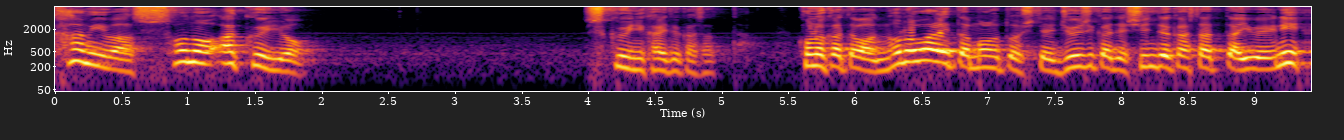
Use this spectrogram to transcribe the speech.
神はその悪意を救いに変えてくださった。この方は呪われたものとして十字架で死んでくださったゆえに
